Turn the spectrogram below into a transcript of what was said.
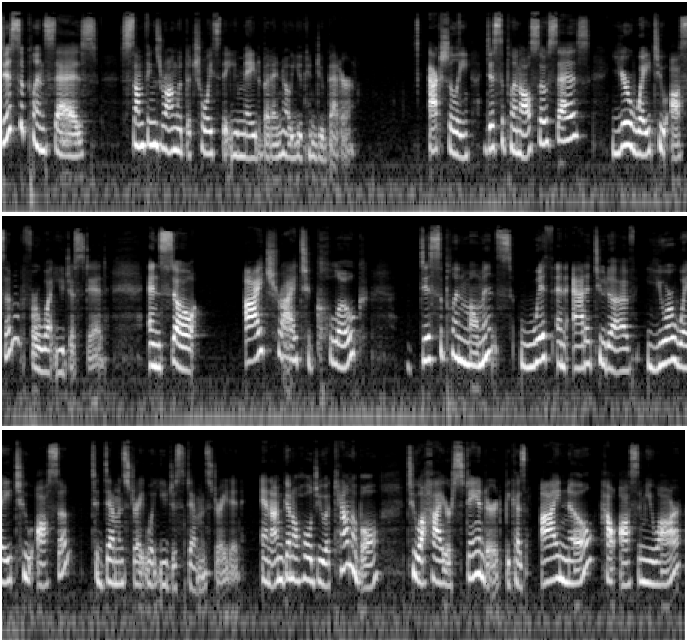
Discipline says something's wrong with the choice that you made, but I know you can do better. Actually, discipline also says you're way too awesome for what you just did. And so I try to cloak discipline moments with an attitude of you're way too awesome to demonstrate what you just demonstrated. And I'm going to hold you accountable to a higher standard because I know how awesome you are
